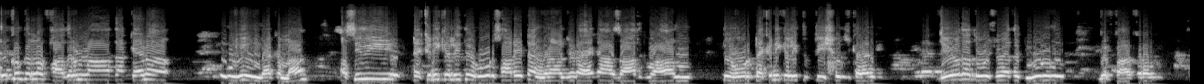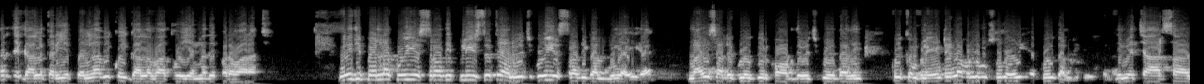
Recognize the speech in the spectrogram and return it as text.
ਦੇਖੋ ਗੱਲਾਂ ਫਾਦਰ ਲਾ ਦਾ ਕਹਿਣਾ ਉਹੀ ਹੁੰਦਾ ਕੱਲਾ ਅਸੀਂ ਵੀ ਟੈਕਨੀਕਲੀ ਤੇ ਹੋਰ ਸਾਰੇ ਢੰਗ ਨਾਲ ਜਿਹੜਾ ਹੈਗਾ ਆਜ਼ਾਦ ਗਵਾਹਾਂ ਨੂੰ ਤੇ ਹੋਰ ਟੈਕਨੀਕਲੀ ਤਫਤੀਸ਼ ਵਿੱਚ ਕਰਾਂਗੇ। ਜੇ ਉਹਦਾ ਦੋਸ਼ ਹੋਇਆ ਤਾਂ ਜ਼ਰੂਰ ਉਹਨੂੰ ਗ੍ਰਿਫਤਾਰ ਕਰਾਂਗੇ। ਸਰ ਜੇ ਗੱਲ ਕਰੀਏ ਪਹਿਲਾਂ ਵੀ ਕੋਈ ਗੱਲਬਾਤ ਹੋਈ ਇਹਨਾਂ ਦੇ ਪਰਿਵਾਰਾਂ 'ਚ? ਨਹੀਂ ਜੀ ਪਹਿਲਾਂ ਕੋਈ ਇਸ ਤਰ੍ਹਾਂ ਦੀ ਪੁਲਿਸ ਦੇ ਧਿਆਨ ਵਿੱਚ ਕੋਈ ਇਸ ਤਰ੍ਹਾਂ ਦੀ ਗੱਲ ਨਹੀਂ ਆਈ ਹੈ। ਨਾ ਹੀ ਸਾਡੇ ਕੋਲ ਕੋਈ ਰਿਕਾਰਡ ਦੇ ਵਿੱਚ ਕੋਈ ਇਦਾਂ ਦੀ ਕੋਈ ਕੰਪਲੇਂਟ ਇਹਨਾਂ ਵੱਲੋਂ ਮਸੂਲ ਹੋਈ ਹੈ ਕੋਈ ਗੱਲ ਨਹੀਂ। ਜਿਵੇਂ 4 ਸਾਲ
